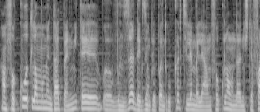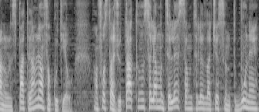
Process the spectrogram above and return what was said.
Am făcut la un moment dat pe anumite uh, vânzări, de exemplu pentru cărțile mele, am făcut la un moment dat niște funnel în spate, dar nu le-am făcut eu. Am fost ajutat, însă le-am înțeles, am înțeles la ce sunt bune.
